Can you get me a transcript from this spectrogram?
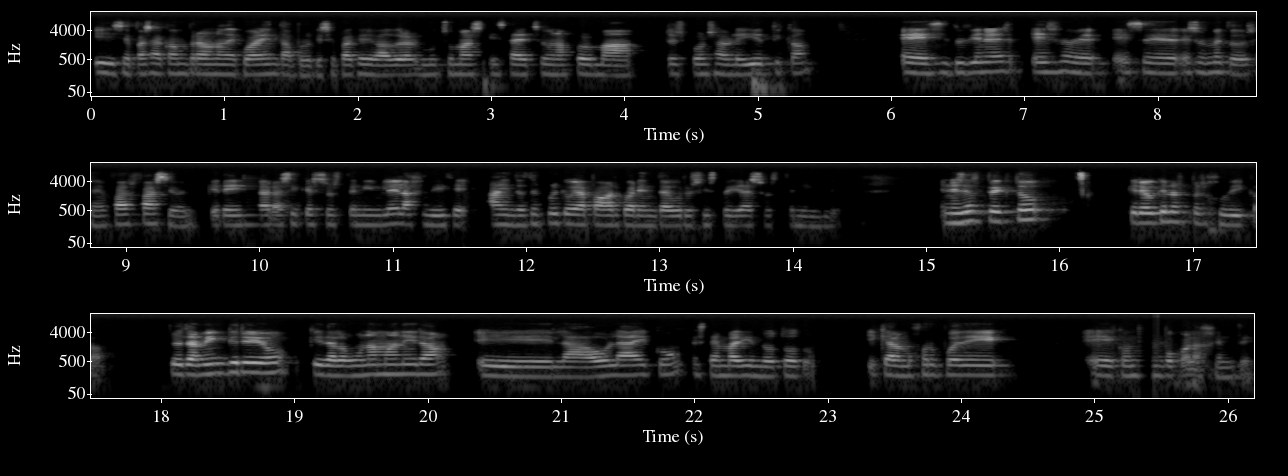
y se pasa a comprar una de 40 porque sepa que va a durar mucho más y está hecho de una forma responsable y ética, eh, si tú tienes esos métodos en fast fashion que te dicen ahora sí que es sostenible, la gente dice, ah, entonces ¿por qué voy a pagar 40 euros si esto ya es sostenible? En ese aspecto creo que nos perjudica, pero también creo que de alguna manera eh, la ola eco está invadiendo todo y que a lo mejor puede eh, contar un poco a la gente,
